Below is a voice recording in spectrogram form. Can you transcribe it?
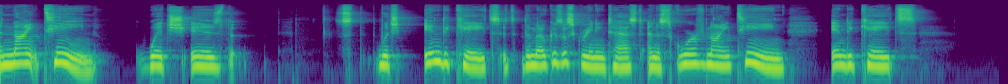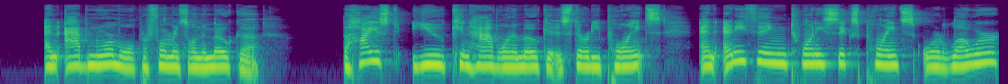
a 19, which is the, which indicates the MoCA is a screening test, and a score of 19 indicates an abnormal performance on the MoCA. The highest you can have on a MoCA is 30 points, and anything 26 points or lower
